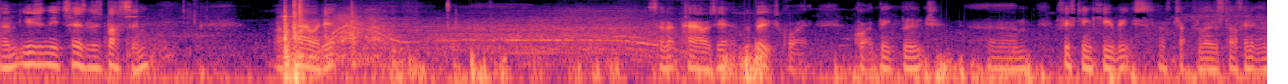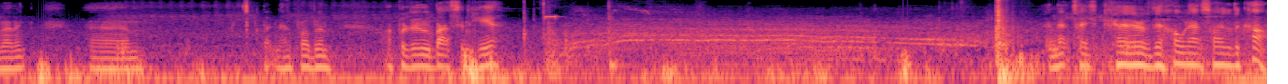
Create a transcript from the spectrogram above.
Um, using the Tesla's button, I powered it. So that powers it. The boot's quite quite a big boot. Um, 15 cubics. I've chucked a load of stuff in at the moment. Um, but no problem. I put a little button here. And that takes care of the whole outside of the car.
